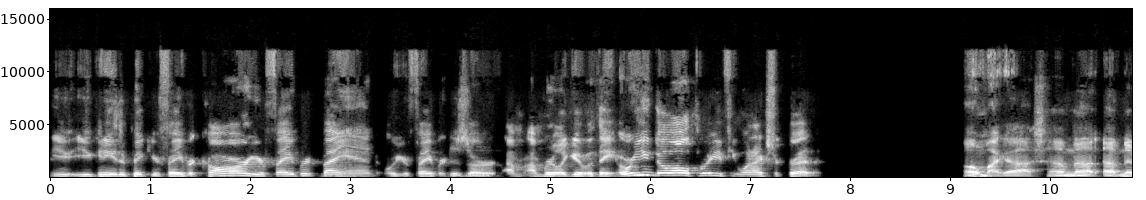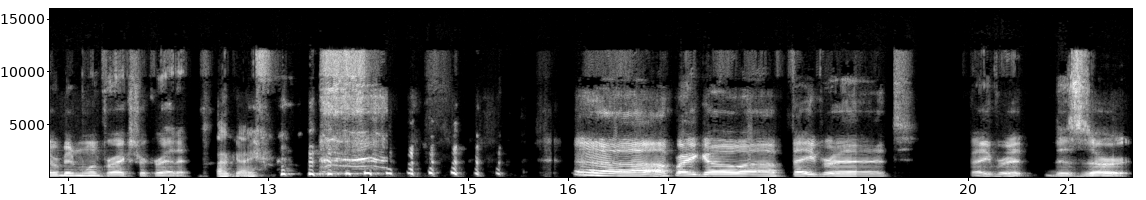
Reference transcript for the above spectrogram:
You you can either pick your favorite car, your favorite band, or your favorite dessert. Mm-hmm. I'm I'm really good with it. Or you can go all three if you want extra credit. Oh my gosh, I'm not. I've never been one for extra credit. Okay. uh, I'll probably go uh, favorite favorite dessert.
